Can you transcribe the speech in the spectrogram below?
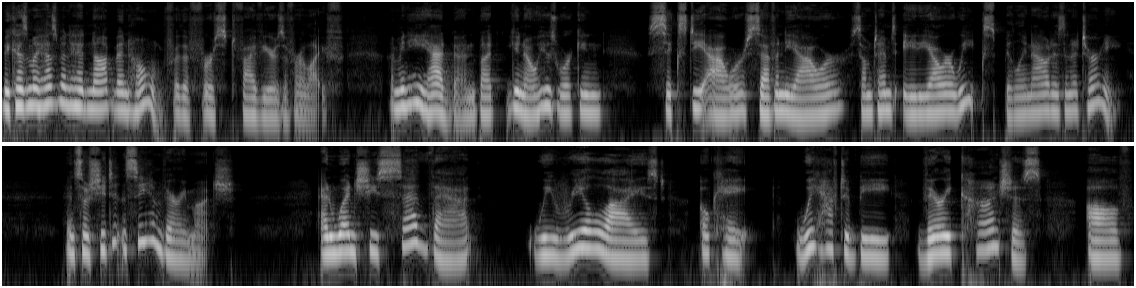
Because my husband had not been home for the first five years of her life. I mean, he had been, but you know, he was working 60 hour, 70 hour, sometimes 80 hour weeks, billing out as an attorney. And so she didn't see him very much. And when she said that, we realized okay, we have to be very conscious of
